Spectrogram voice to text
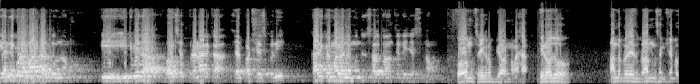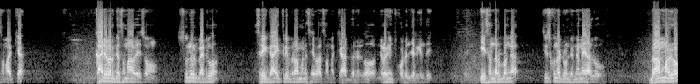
ఇవన్నీ కూడా మాట్లాడుతూ ఉన్నాము. ఈ వీటి మీద భవిష్యత్ ప్రణాళిక ఏర్పాటు చేసుకొని కార్యక్రమాలన్నీ ముందుకు సాగుతామని తెలియజేస్తున్నాము. ఓం శ్రీ గురుభ్యో నమ. ఈరోజు ఆంధ్రప్రదేశ్ బ్రాహ్మణ సంక్షేమ సమాఖ్య కార్యవర్గ సమావేశం సూలూరుపేటలో శ్రీ గాయత్రి బ్రాహ్మణ సేవా సమాఖ్య ఆధ్వర్యంలో నిర్వహించుకోవడం జరిగింది. ఈ సందర్భంగా తీసుకున్నటువంటి నిర్ణయాలు బ్రాహ్మణలో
